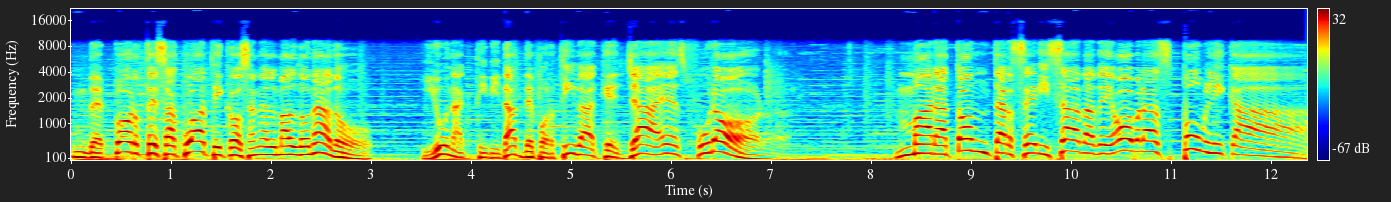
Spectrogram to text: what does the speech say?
Deportes acuáticos en el Maldonado. Y una actividad deportiva que ya es furor. Maratón tercerizada de obras públicas.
